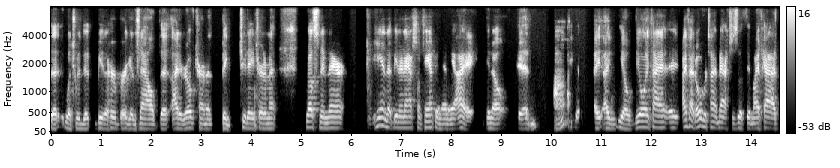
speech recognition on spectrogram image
the, which would be the Herb Bergens now, the Ida Grove tournament, big two day tournament. Wrestled him there. He ended up being a national champion in NAIA, you know, and Huh? I, I, you know, the only time I've had overtime matches with him, I've had,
